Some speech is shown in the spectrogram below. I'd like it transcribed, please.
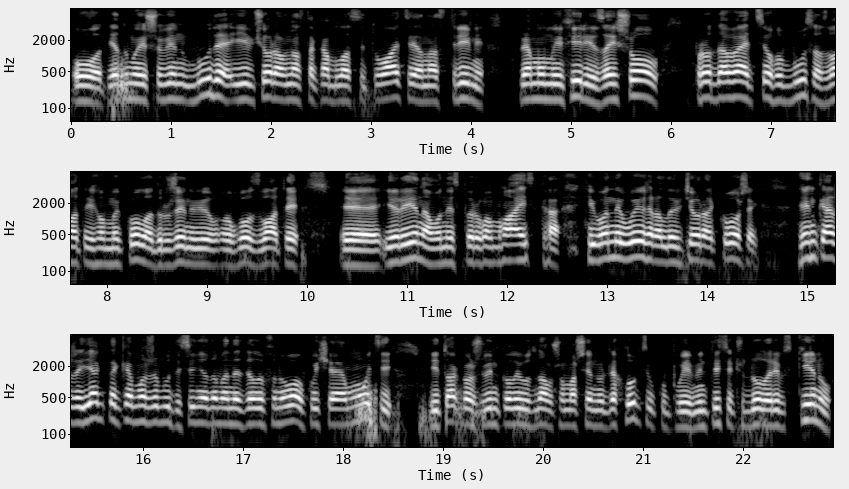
От, я думаю, що він буде. І вчора в нас така була ситуація на стрімі в прямому ефірі. Зайшов продавець цього буса, звати його Микола, дружину його звати е, Ірина. Вони з Первомайська, і вони виграли вчора кошик. Він каже, як таке може бути? Сьогодні до мене телефонував, куча емоцій. І також він, коли узнав, що машину для хлопців купує, він тисячу доларів скинув.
